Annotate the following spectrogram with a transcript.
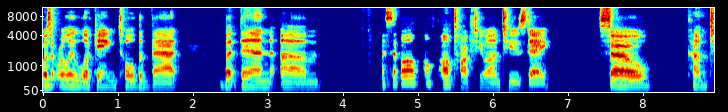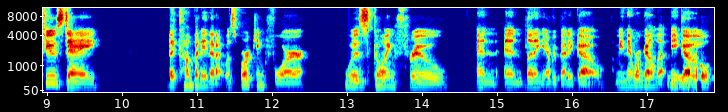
wasn't really looking, told them that. But then um, I said, well, I'll, I'll talk to you on Tuesday. So come Tuesday, the company that I was working for was going through and and letting everybody go. I mean, they weren't going to let me go,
